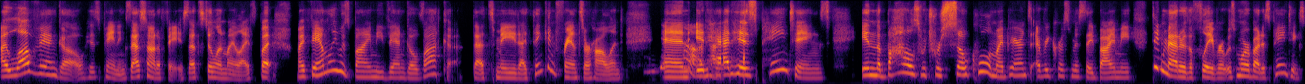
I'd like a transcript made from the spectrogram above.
I love Van Gogh, his paintings. That's not a phase, that's still in my life. But my family was buying me Van Gogh vodka that's made, I think, in France or Holland. And Yeah, it okay. had his paintings in the bottles, which were so cool. My parents, every Christmas, they'd buy me, didn't matter the flavor, it was more about his paintings.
